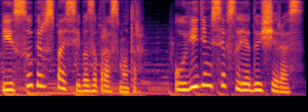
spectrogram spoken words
И супер спасибо за просмотр! Увидимся в следующий раз!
